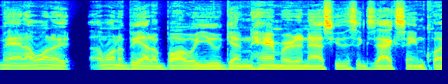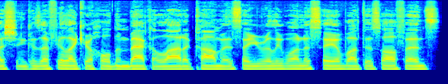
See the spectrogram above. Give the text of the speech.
Man, I want to I want to be at a bar with you getting hammered and ask you this exact same question because I feel like you're holding back a lot of comments that you really want to say about this offense.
